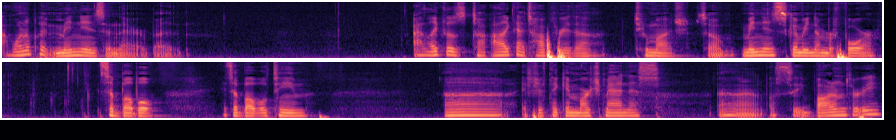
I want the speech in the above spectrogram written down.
I want to put Minions in there, but I like those. Top, I like that top three though too much. So Minions is gonna be number four. It's a bubble. It's a bubble team. Uh, if you're thinking March Madness, uh, let's see, bottom three.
